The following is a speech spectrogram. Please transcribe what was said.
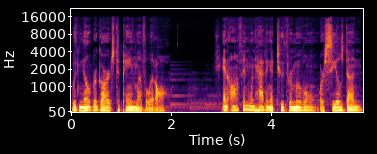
with no regards to pain level at all. And often, when having a tooth removal or seals done,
